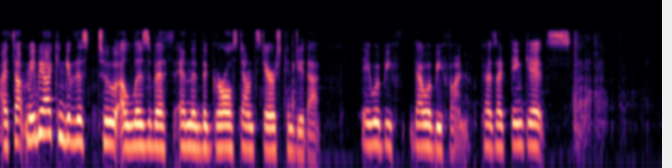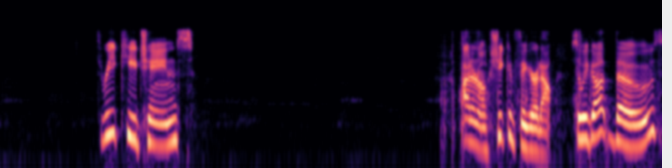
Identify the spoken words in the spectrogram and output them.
I thought maybe I can give this to Elizabeth and then the girls downstairs can do that. They would be, that would be fun. Because I think it's three keychains I don't know. She can figure it out. So we got those.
